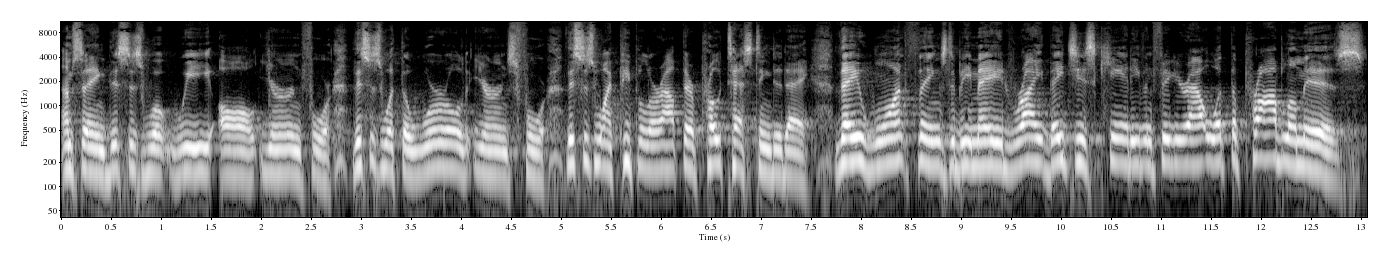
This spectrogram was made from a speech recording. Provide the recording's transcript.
I'm saying this is what we all yearn for. This is what the world yearns for. This is why people are out there protesting today. They want things to be made right. They just can't even figure out what the problem is.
